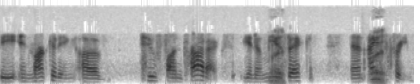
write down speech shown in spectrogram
be in marketing of two fun products, you know, music right. and ice right. cream.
